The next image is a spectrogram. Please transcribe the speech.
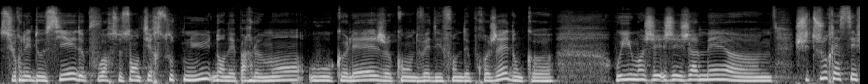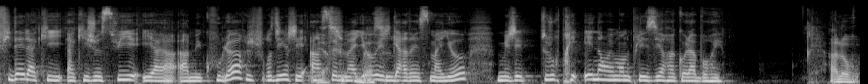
sur les dossiers, de pouvoir se sentir soutenu dans des parlements ou au collège quand on devait défendre des projets. Donc, euh, oui, moi, j'ai jamais. euh, je suis toujours restée fidèle à qui, à qui je suis et à, à mes couleurs. Je veux dire, j'ai un seul maillot et je garderai ce maillot, mais j'ai toujours pris énormément de plaisir à collaborer. Alors,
